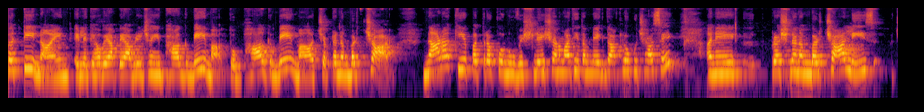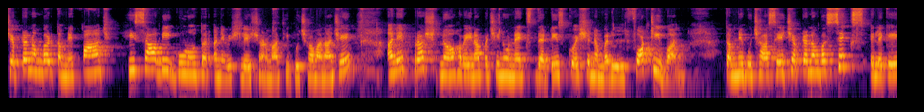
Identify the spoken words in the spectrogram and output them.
થર્ટી નાઇન એટલે કે હવે આપણે આવડી જઈએ ભાગ બેમાં તો ભાગ બેમાં ચેપ્ટર નંબર ચાર, નાણાકીય પત્રકોનું વિશ્લેષણમાંથી તમને એક દાખલો પૂછાશે. અને પ્રશ્ન નંબર ચાલીસ ચેપ્ટર નંબર તમને પાંચ હિસાબી ગુણોત્તર અને વિશ્લેષણમાંથી પૂછાવાના છે. અને પ્રશ્ન હવે એના પછીનો next that is question number forty one તમને પૂછાશે ચેપ્ટર નંબર સિક્સ એટલે કે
